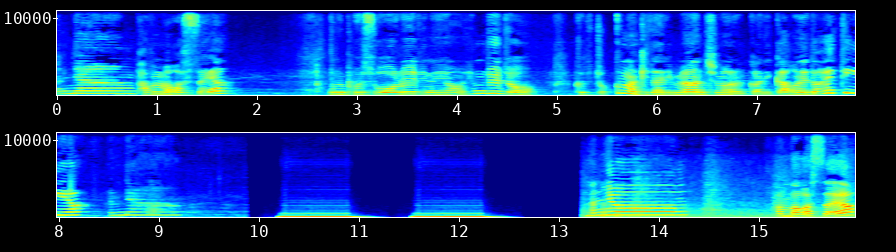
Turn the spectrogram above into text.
안녕. 밥은 먹었어요? 오늘 벌써 월요일이네요. 힘들죠? 그래도 조금만 기다리면 주말 올 거니까 오늘도 화이팅해요. 안녕. 안녕. 밥 먹었어요?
